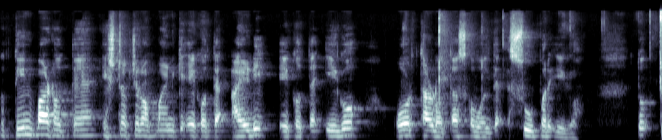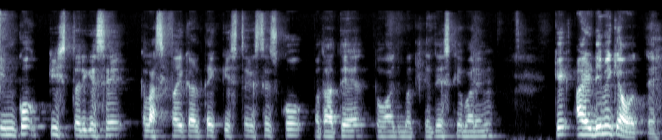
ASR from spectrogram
तो तीन पार्ट होते हैं स्ट्रक्चर ऑफ़ माइंड के, एक होता है आईडी एक होता है ईगो और थर्ड होता है, उसको बोलते हैं सुपर ईगो तो इनको किस तरीके से क्लासिफाई करते हैं, किस तरीके से इसको बताते हैं तो आज बात करते हैं इसके बारे में कि आईडी में क्या होता है.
